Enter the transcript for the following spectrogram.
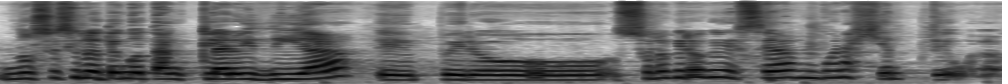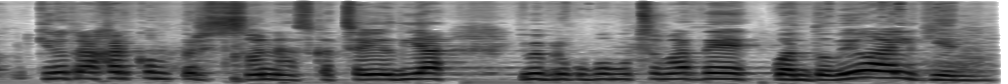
No sé si lo tengo tan claro hoy día, eh, pero solo quiero que sean buena gente. Quiero trabajar con personas, ¿cachai? Hoy día yo me preocupo mucho más de cuando veo a alguien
